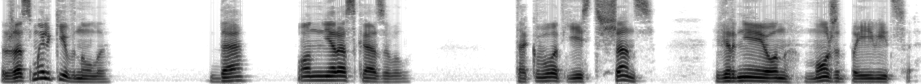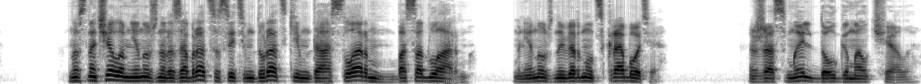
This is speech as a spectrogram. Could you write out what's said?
Жасмель кивнула. Да, он мне рассказывал. Так вот, есть шанс, Вернее, он может появиться. Но сначала мне нужно разобраться с этим дурацким Даасларм-Басадларм. Мне нужно вернуться к работе. Жасмель долго молчала.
